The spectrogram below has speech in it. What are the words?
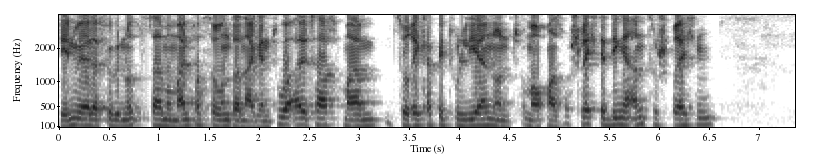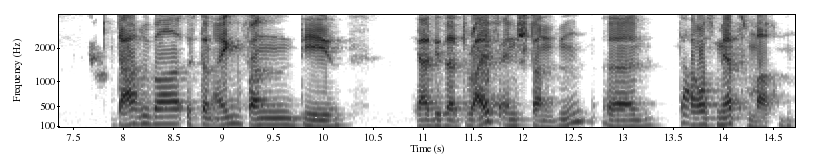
den wir ja dafür genutzt haben, um einfach so unseren Agenturalltag mal zu rekapitulieren und um auch mal so schlechte Dinge anzusprechen. Darüber ist dann irgendwann die, ja, dieser Drive entstanden, äh, daraus mehr zu machen.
